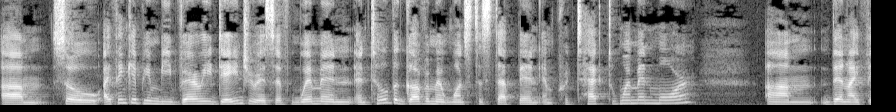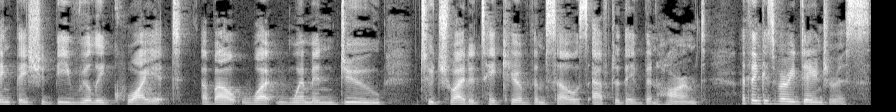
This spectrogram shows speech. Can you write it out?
Um, so I think it can be very dangerous if women, until the government wants to step in and protect women more, um, then I think they should be really quiet about what women do to try to take care of themselves after they've been harmed. I think it's very dangerous.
